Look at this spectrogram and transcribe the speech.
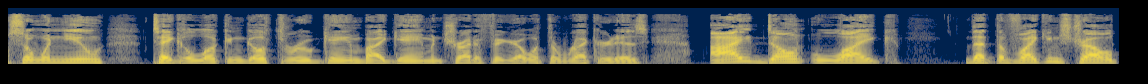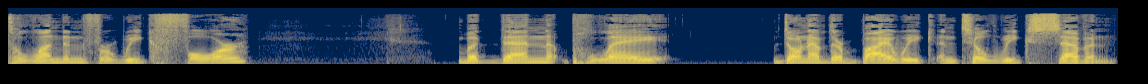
So when you take a look and go through game by game and try to figure out what the record is, I don't like that the Vikings travel to London for week four but then play don't have their bye week until week seven.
